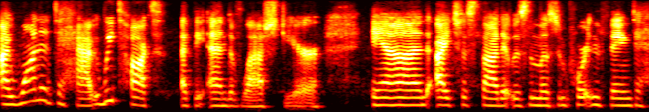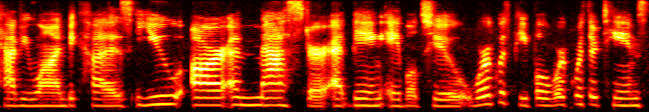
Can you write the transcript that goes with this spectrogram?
I wanted to have, we talked at the end of last year, and I just thought it was the most important thing to have you on because you are a master at being able to work with people, work with their teams.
